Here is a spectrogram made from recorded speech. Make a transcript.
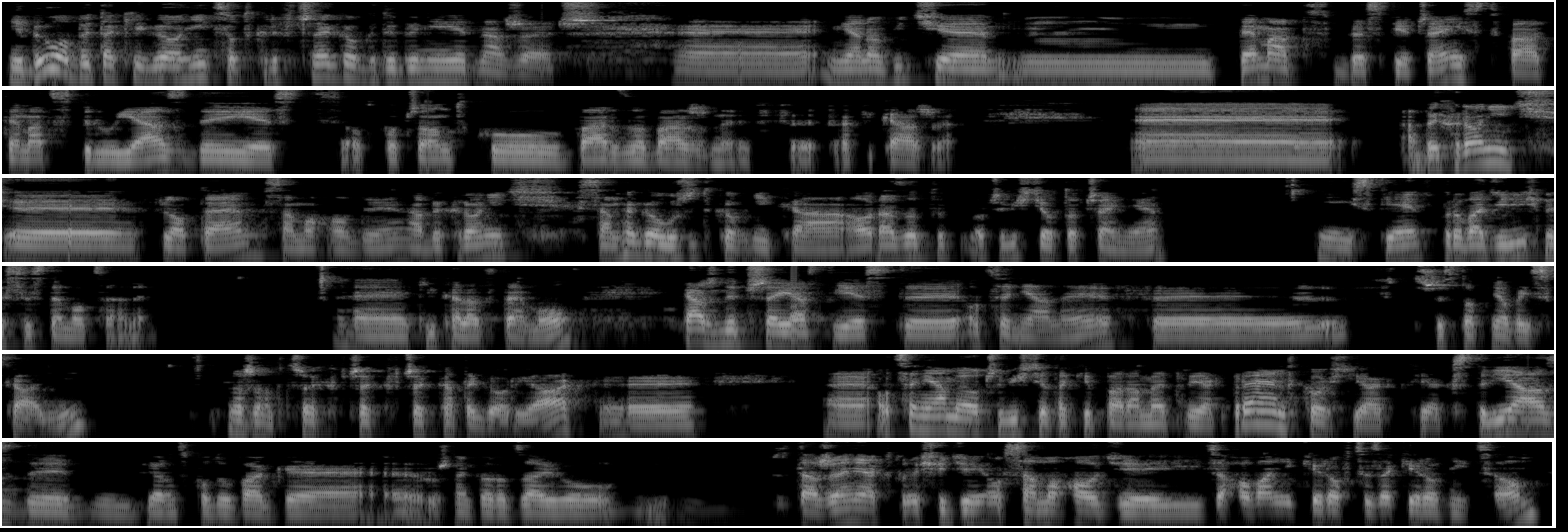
nie byłoby takiego nic odkrywczego, gdyby nie jedna rzecz. E, mianowicie mm, temat bezpieczeństwa, temat stylu jazdy jest od początku bardzo ważny w trafikarze. E, aby chronić e, flotę, samochody, aby chronić samego użytkownika oraz oczywiście otoczenie miejskie, wprowadziliśmy system oceny kilka lat temu. Każdy przejazd jest y, oceniany w, w trzystopniowej skali, przepraszam, w trzech, w, trzech, w trzech kategoriach. Y, e, oceniamy oczywiście takie parametry jak prędkość, jak, jak styl jazdy, biorąc pod uwagę różnego rodzaju zdarzenia, które się dzieją w samochodzie i zachowanie kierowcy za kierownicą.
